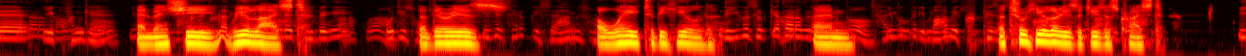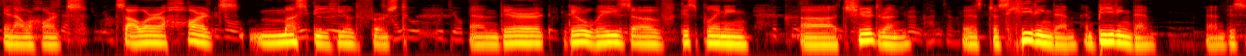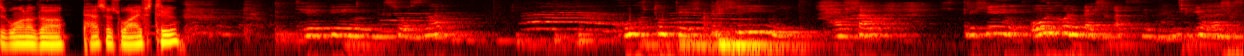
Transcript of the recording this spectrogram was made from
And when she realized that there is a way to be healed, and the true healer is Jesus Christ in our hearts. So our hearts must be healed first. And their their ways of disciplining uh, children is just hitting them and beating them. And this is one of the pastor's wives too. Тэгээ би сууснаар хүүхдүүдтэй хитрхийн хайлаа хитрхийн өөрөөхөө байх гэсэн юм байна. Би ойлгосон.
